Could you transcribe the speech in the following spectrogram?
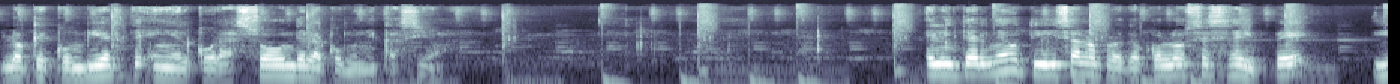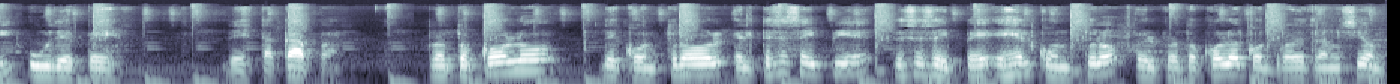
lo que convierte en el corazón de la comunicación. El Internet utiliza los protocolos CCIP y UDP de esta capa Protocolo de control, el TCP/IP es el, control, el protocolo de control de transmisión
